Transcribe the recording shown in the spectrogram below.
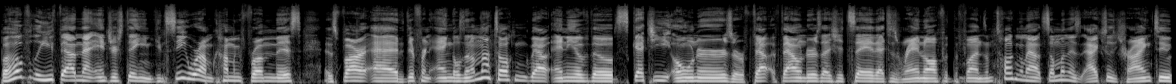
But hopefully you found that interesting and can see where I'm coming from this as far as different angles. And I'm not talking about any of those sketchy owners or founders, I should say, that just ran off with the funds. I'm talking about someone that's actually trying to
